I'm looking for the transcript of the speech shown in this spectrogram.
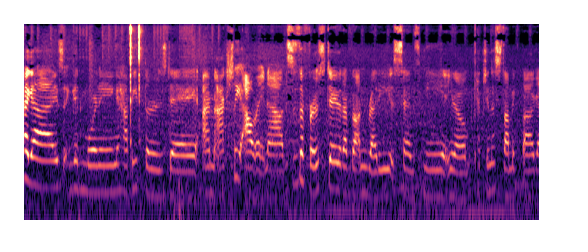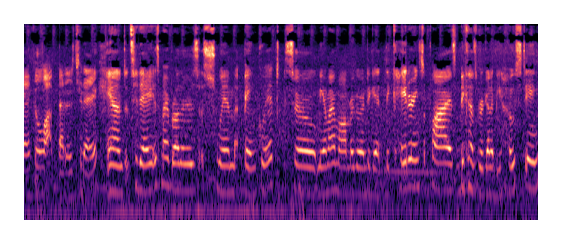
Hi guys, good morning, happy Thursday. I'm actually out right now. This is the first day that I've gotten ready since me, you know, catching the stomach bug. I feel a lot better today. And today is my brother's swim banquet. So me and my mom are going to get the catering supplies because we're gonna be hosting.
